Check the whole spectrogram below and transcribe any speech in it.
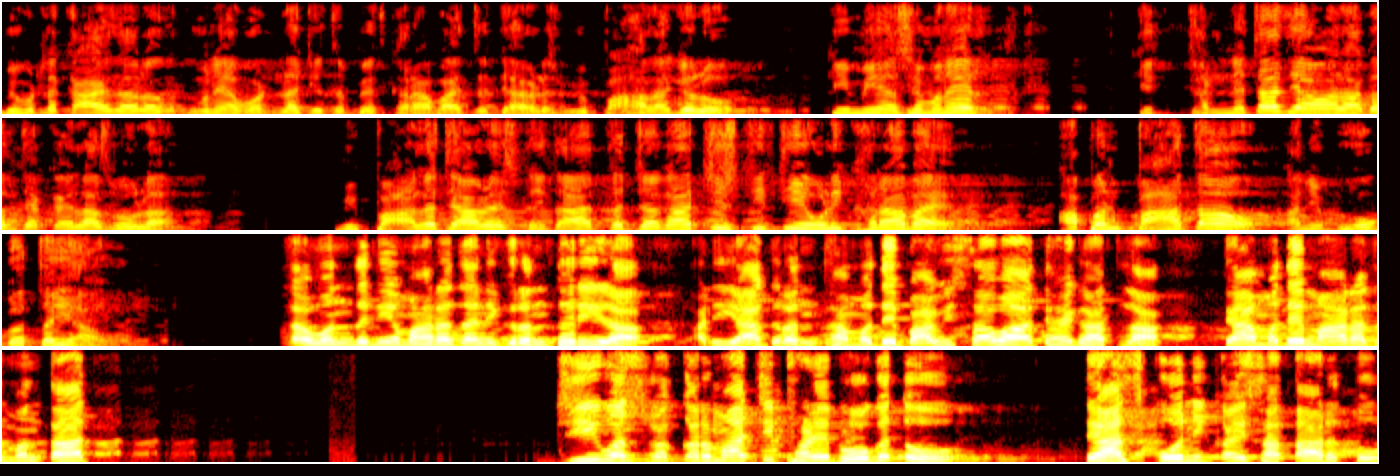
मी म्हटलं काय झालं? म्हणे वडिलाची तब्येत खराब आहे. तर त्यावेळेस मी पाहायला गेलो की मी असे म्हणेल की धन्यता द्यावा लागेल त्या कैलास भाऊला. मी पाहिलं त्यावेळेस नाही तर आता जगाची स्थिती एवढी खराब आहे. आपण पाहत आहो आणि भोगतही आहो वंदनीय महाराजांनी ग्रंथ लिहिला आणि या ग्रंथामध्ये बावीसावा अध्याय घातला. त्यामध्ये महाराज म्हणतात जीव स्वकर्माची फळे भोगतो त्यास कोणी कैसा तारतो?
